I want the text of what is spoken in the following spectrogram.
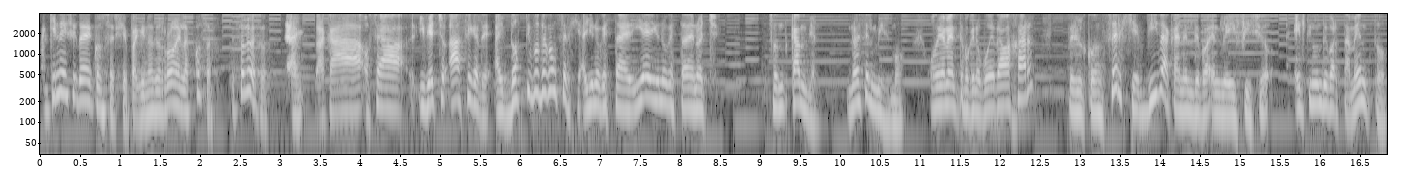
¿A quién necesitas de conserje? Para que no te roben las cosas. Es solo eso. Acá, o sea, y de hecho, ah, fíjate, hay dos tipos de conserje. Hay uno que está de día y uno que está de noche. Son, cambian. No es el mismo. Obviamente porque no puede trabajar, pero el conserje vive acá en el, en el edificio. Él tiene un departamento.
